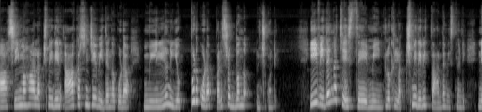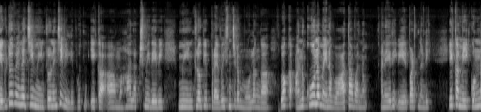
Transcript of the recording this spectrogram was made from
ఆ శ్రీ మహాలక్ష్మీదేవిని ఆకర్షించే విధంగా కూడా మీ ఇల్లుని ఎప్పుడు కూడా పరిశుభ్రంగా ఉంచుకోండి. ఈ విధంగా చేస్తే మీ ఇంట్లోకి లక్ష్మీదేవి తాండం ఇస్తుంది నెగిటివ్ ఎనర్జీ మీ ఇంట్లో నుంచి వెళ్ళిపోతుంది. ఇక ఆ మహాలక్ష్మీదేవి మీ ఇంట్లోకి ప్రవేశించడం మూలంగా ఒక అనుకూలమైన వాతావరణం అనేది ఏర్పడుతుందండి. ఇక మీకున్న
